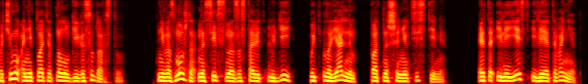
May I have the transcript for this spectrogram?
почему они платят налоги государству. Невозможно насильственно заставить людей быть лояльным по отношению к системе. Это или есть, или этого нет.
